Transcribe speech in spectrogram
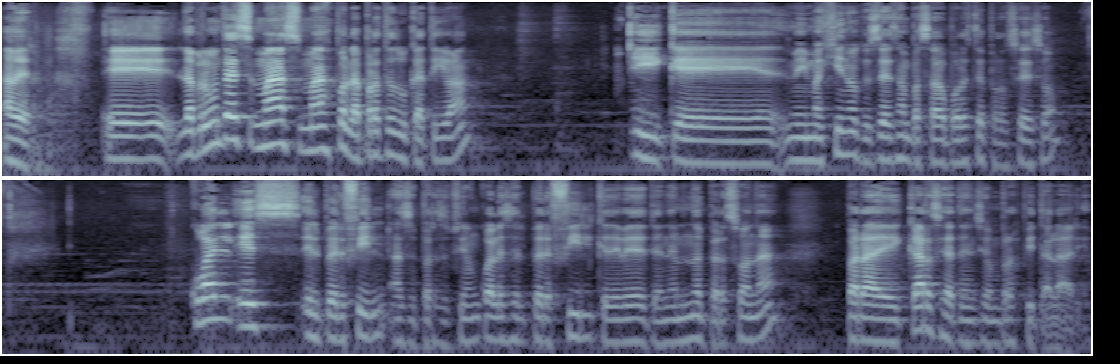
A ver, eh, la pregunta es más, más por la parte educativa y que me imagino que ustedes han pasado por este proceso. ¿Cuál es el perfil, a su percepción, cuál es el perfil que debe de tener una persona para dedicarse a atención prehospitalaria?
